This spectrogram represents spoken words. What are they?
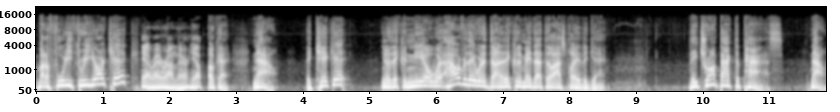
about a 43 yard kick. Yeah, right around there. Yep. Okay. Now, they kick it. You know, they could kneel, however they would have done it, they could have made that the last play of the game. They drop back to pass. Now,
